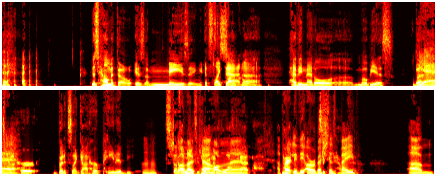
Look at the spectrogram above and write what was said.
this helmet though is amazing. It's like so that cool. uh, heavy metal uh, Moebius, but yeah. it's got her. But it's like got her painted mm-hmm. stuff. Got a Lothcat on there. Oh, Apparently, the Aurebesh says "babe." Um.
